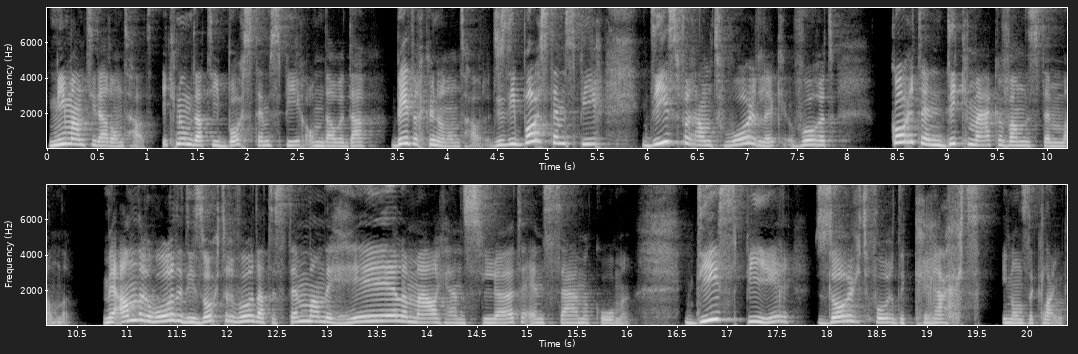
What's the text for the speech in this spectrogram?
Niemand die dat onthoudt. Ik noem dat die borststemspier, omdat we dat beter kunnen onthouden. Dus die borststemspier die is verantwoordelijk voor het kort en dik maken van de stembanden. Met andere woorden, die zorgt ervoor dat de stembanden helemaal gaan sluiten en samenkomen. Die spier zorgt voor de kracht in onze klank.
